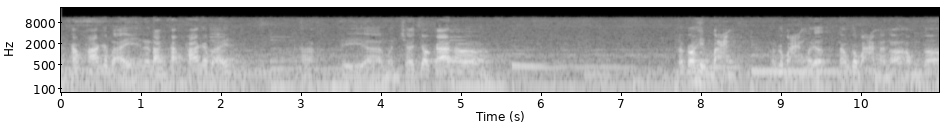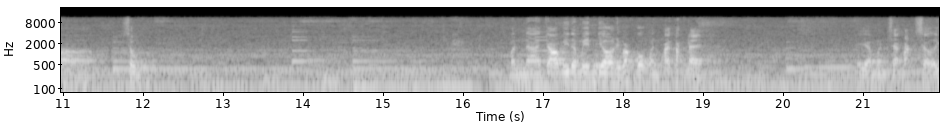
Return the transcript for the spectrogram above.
nó khám phá cái bể nó đang khám phá cái bể đó. thì uh, mình sẽ cho cá nó nó có thêm bạn nó có bạn mới được nó không có bạn là nó không có sung mình à, cho vitamin vô thì bắt buộc mình phải tắt đèn. Bây giờ mình sẽ bật sưởi.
